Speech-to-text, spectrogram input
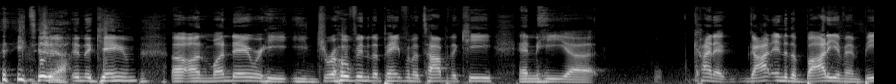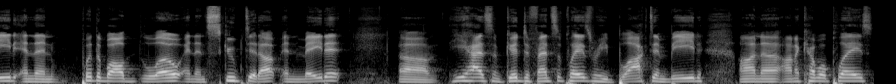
that he did Yeah. in, in the game uh, on Monday, where he he drove into the paint from the top of the key and he uh, kind of got into the body of Embiid and then put the ball low and then scooped it up and made it. Um, he had some good defensive plays where he blocked Embiid on uh, on a couple plays.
